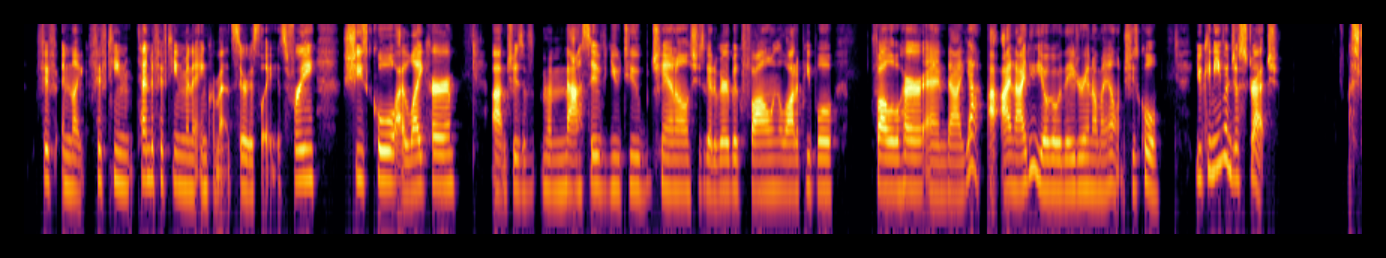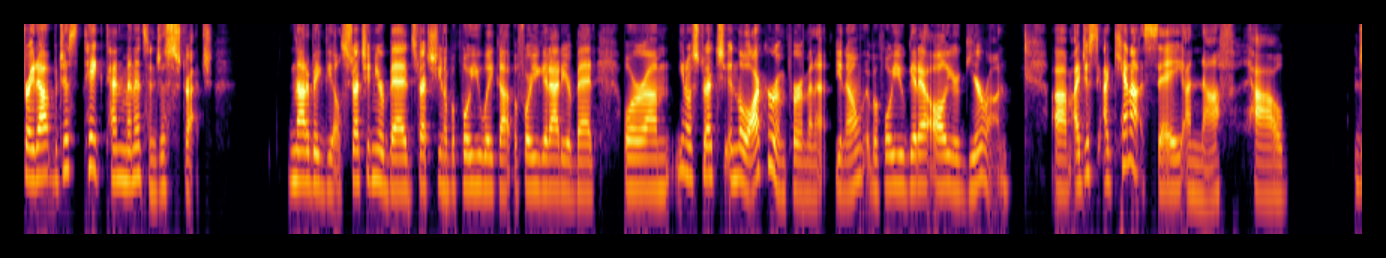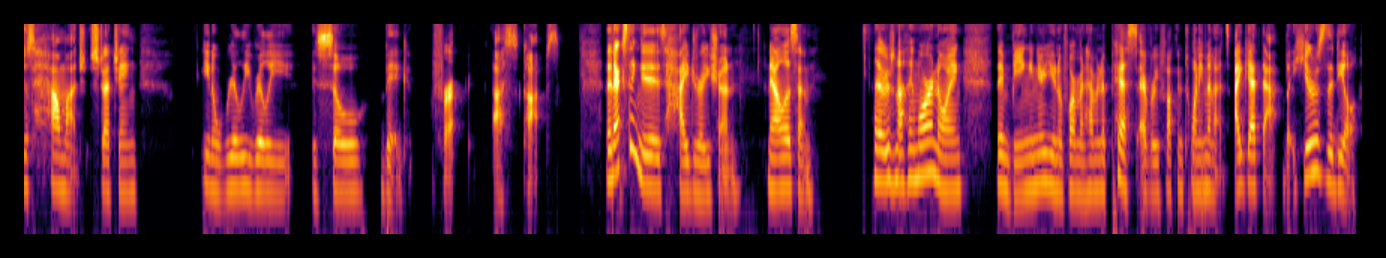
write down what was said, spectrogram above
in like 15 10 to 15 minute increments seriously. It's free. She's cool. I like her. Um, she's a, a massive youtube channel. She's got a very big following. A lot of people follow her and uh, yeah I, and i do yoga with adriene on my own. She's cool. You can even just stretch. Straight up but just take 10 minutes and just stretch not a big deal. Stretch in your bed, stretch, you know, before you wake up, before you get out of your bed, or, um, you know, stretch in the locker room for a minute, you know, before you get all your gear on. Um, I just, I cannot say enough how, just how much stretching, you know, really, really is so big for us cops. The next thing is hydration. Now, listen, there's nothing more annoying than being in your uniform and having to piss every fucking 20 minutes. I get that. But here's the deal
